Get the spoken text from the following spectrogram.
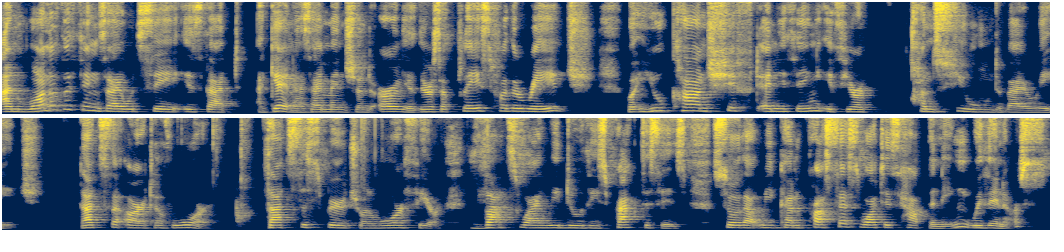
And one of the things I would say is that, again, as I mentioned earlier, there's a place for the rage, but you can't shift anything if you're consumed by rage. That's the art of war. That's the spiritual warfare. That's why we do these practices so that we can process what is happening within us,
